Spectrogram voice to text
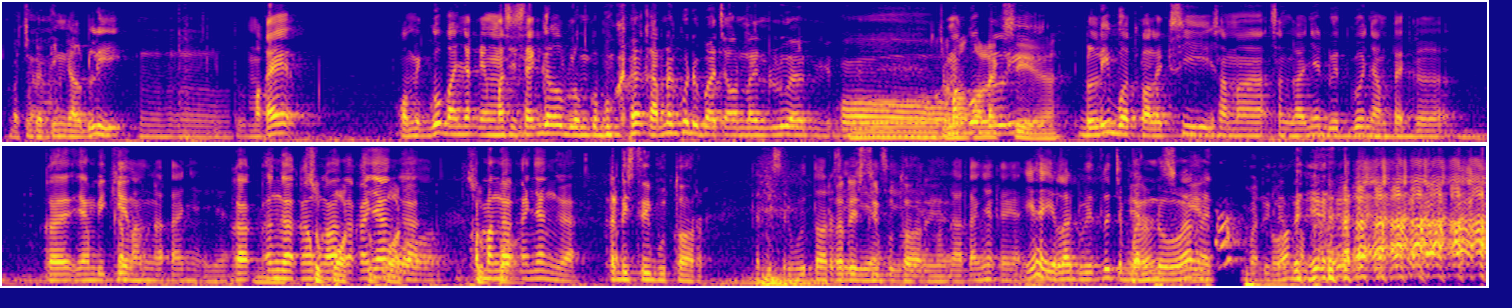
Baca. udah tinggal beli. Hmm. Gitu. Makanya komik gue banyak yang masih segel belum kebuka karena gue udah baca online duluan gitu. Oh, Cuma Cuma gue koleksi beli ya? beli buat koleksi sama sengganya duit gue nyampe ke kayak yang ke bikin. mangakanya ya. Ke, enggak ke support. enggak. Ke Support. mangakanya enggak. Ke distributor. Ke distributor Ke sih. iya distributor, sih. ya. Mangakanya kayak ya iyalah duit lu ceban Ya, doang. segini, aja," ceban doang.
